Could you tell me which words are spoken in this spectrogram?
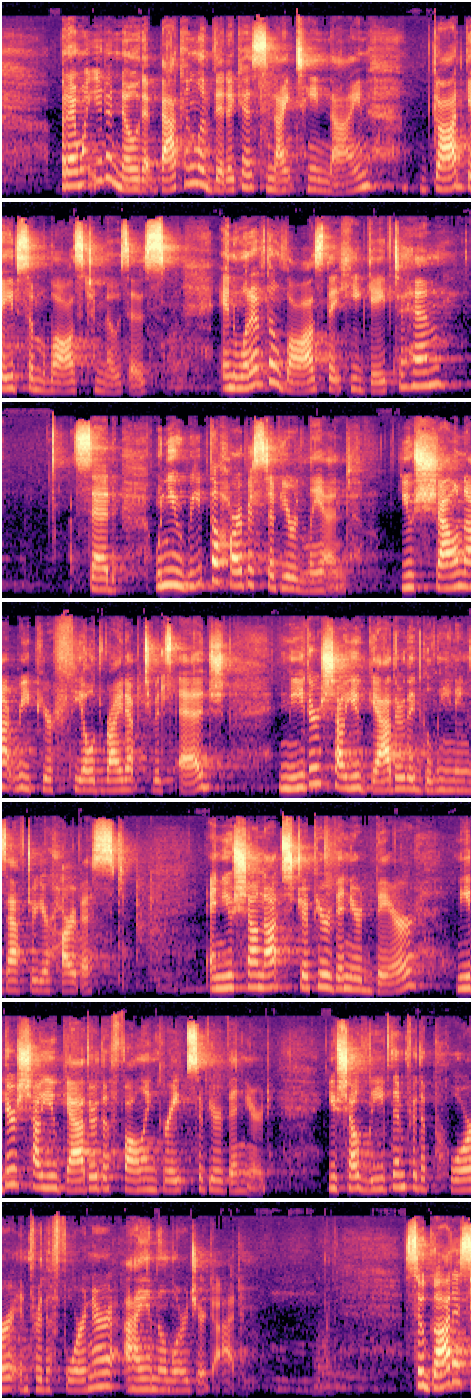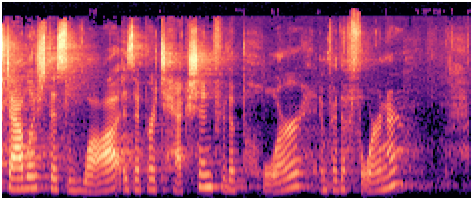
But I want you to know that back in Leviticus 19:9, God gave some laws to Moses. And one of the laws that he gave to him said, When you reap the harvest of your land, you shall not reap your field right up to its edge, neither shall you gather the gleanings after your harvest. And you shall not strip your vineyard bare, neither shall you gather the fallen grapes of your vineyard. You shall leave them for the poor and for the foreigner. I am the Lord your God. So, God established this law as a protection for the poor and for the foreigner,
